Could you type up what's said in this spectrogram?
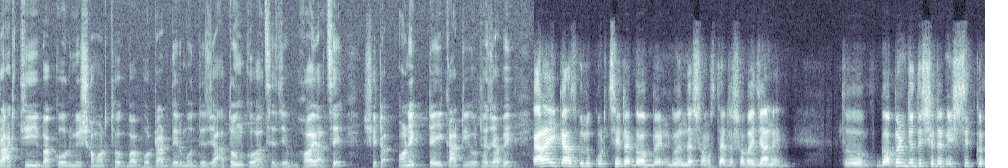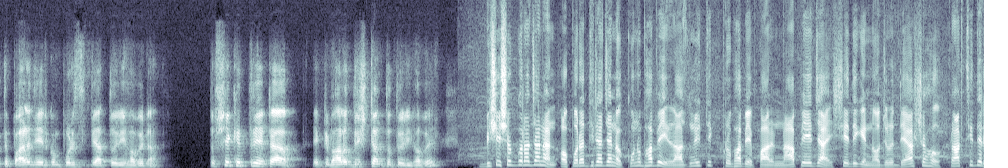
প্রার্থী বা কর্মী, সমর্থক বা ভোটারদের মধ্যে যে আতঙ্ক আছে, যে ভয় আছে, সেটা অনেকটাই কাটিয়ে ওঠা যাবে। কারা এই কাজগুলো করছে এটা গভর্নমেন্ট গোয়েন্দা সংস্থা, এটা সবাই জানে। তো গভর্নমেন্ট যদি সেটা নিশ্চিত করতে পারে যে এরকম পরিস্থিতি আর তৈরি হবে না তো সেক্ষেত্রে এটা একটি ভালো দৃষ্টান্ত তৈরি হবে। বিশেষজ্ঞরা জানান অপরাধীরা যেন কোনোভাবেই রাজনৈতিক প্রভাবে পার না পেয়ে যায় সেদিকে নজর দেওয়া সহ প্রার্থীদের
